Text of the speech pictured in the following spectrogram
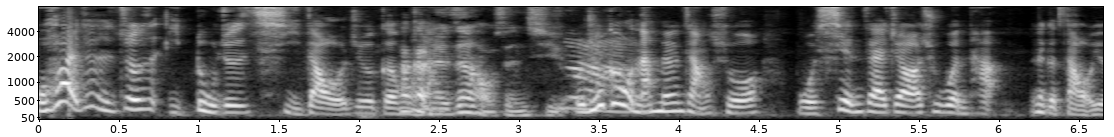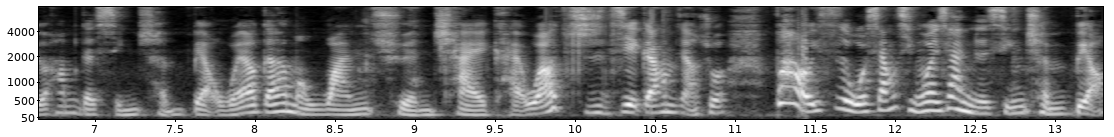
我后来真的就是一度就是气到，我就跟我他感觉真的好生气，我就跟我男朋友讲说，我现在就要去问他那个导游他们的行程表，我要跟他们完全拆开，我要直接跟他们讲说，不好意思，我想请问一下你们的行程表，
